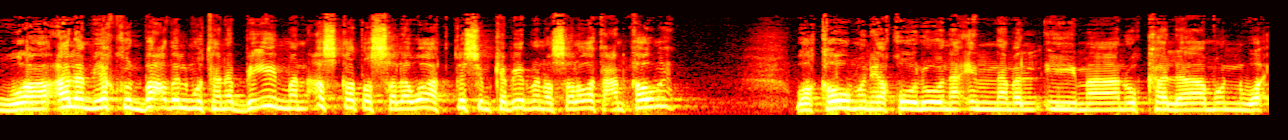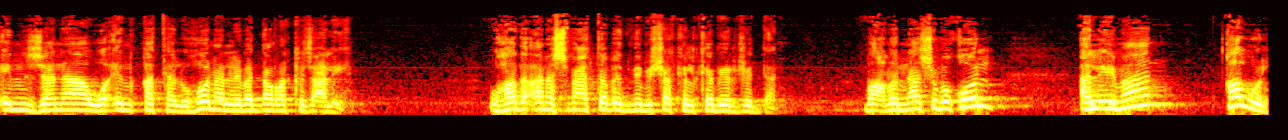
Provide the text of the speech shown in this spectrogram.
وألم يكن بعض المتنبئين من أسقط الصلوات قسم كبير من الصلوات عن قومه؟ وقوم يقولون إنما الإيمان كلام وإن زنى وإن قتلوا. هنا اللي بدنا نركز عليه. وهذا أنا سمعته بإذني بشكل كبير جدا. بعض الناس بيقول؟ الإيمان قول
